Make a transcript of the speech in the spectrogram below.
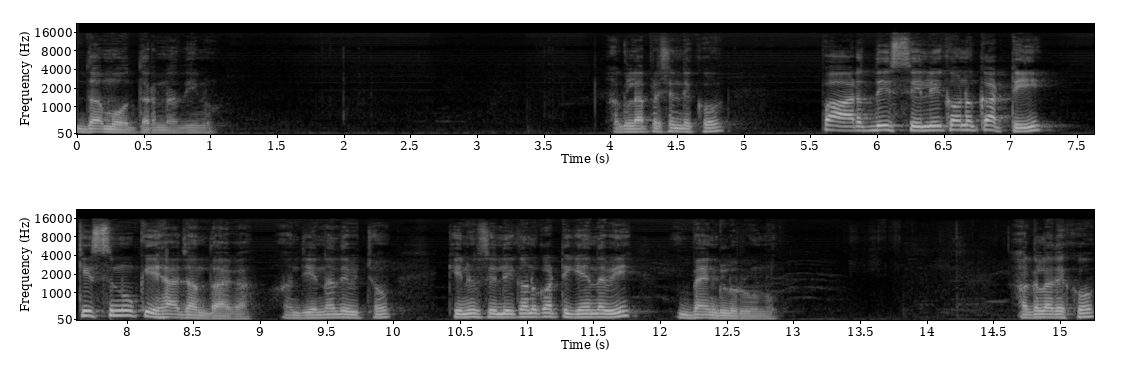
ਦਮੋਦਰ ਨਦੀ ਨੂੰ। ਅਗਲਾ ਪ੍ਰਸ਼ਨ ਦੇਖੋ, ਭਾਰਤ ਦੀ ਸਿਲੀਕਨ ਘਾਟੀ ਕਿਸ ਨੂੰ ਕਿਹਾ ਜਾਂਦਾ ਹੈਗਾ? ਹਾਂਜੀ, ਇਹਨਾਂ ਦੇ ਵਿੱਚੋਂ ਕਿਹਨੂੰ ਸਿਲੀਕਨ ਘਾਟੀ ਕਹਿੰਦਾ ਵੀ? ਬੈਂਗਲੁਰੂ ਨੂੰ। ਅਗਲਾ ਦੇਖੋ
